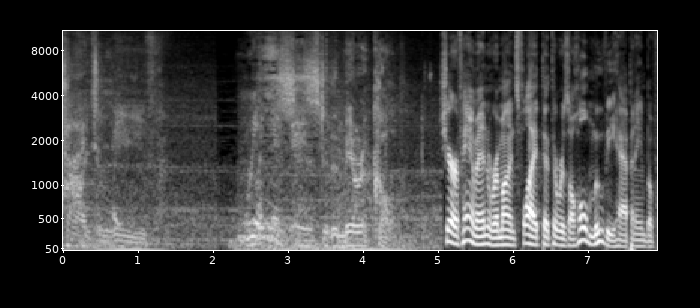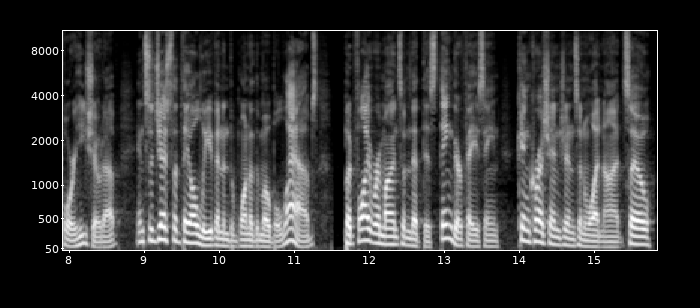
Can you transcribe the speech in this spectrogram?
try to leave. Witnesses to the miracle. Sheriff Hammond reminds Flight that there was a whole movie happening before he showed up and suggests that they all leave into one of the mobile labs, but Flight reminds him that this thing they're facing can crush engines and whatnot. So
